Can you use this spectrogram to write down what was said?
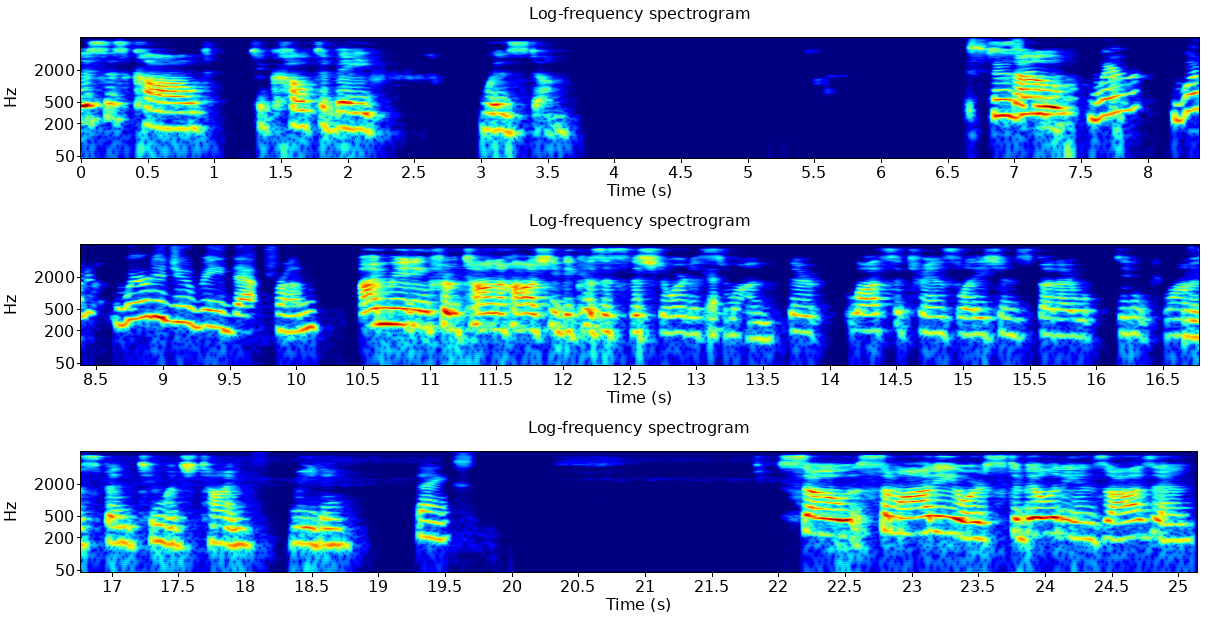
This is called to cultivate wisdom. Susan, So where what where did you read that from? I'm reading from Tanahashi because it's the shortest one. There are lots of translations, but I didn't want to spend too much time reading. Thanks. So samadhi or stability in zazen,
